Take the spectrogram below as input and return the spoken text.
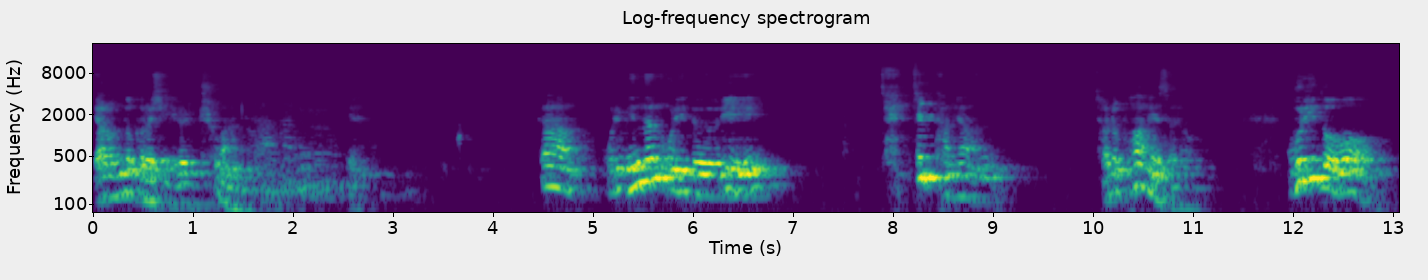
여러분도 그러시기를 축원합니다. 예. 그러니까 우리 믿는 우리들이 자칫하면 저를 포함해서요. 우리도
